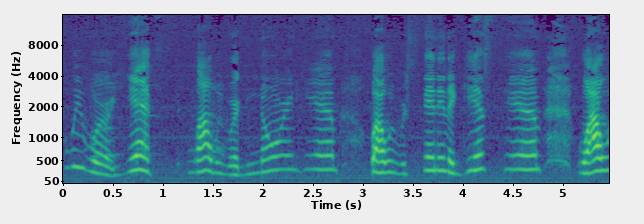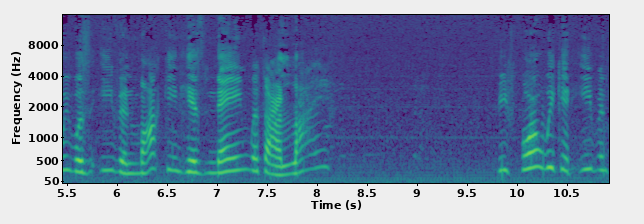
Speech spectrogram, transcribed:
while we were yet, while we were ignoring him, while we were sinning against him, while we was even mocking his name with our life, before we could even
